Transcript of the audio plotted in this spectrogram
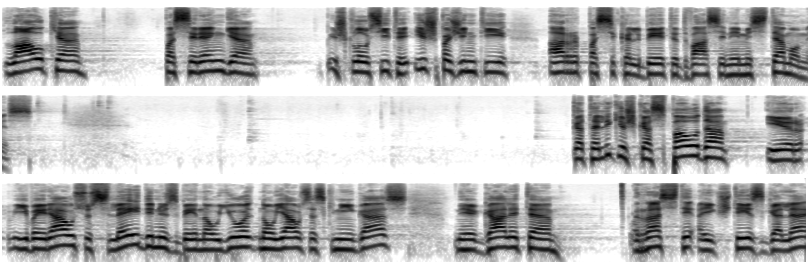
laukia pasirengę išklausyti išpažinti ar pasikalbėti dvasinėmis temomis. Katalikiška spauda ir įvairiausius leidinius bei nauju, naujausias knygas e, galite rasti aikštės gale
